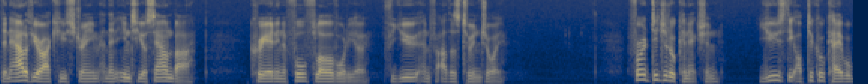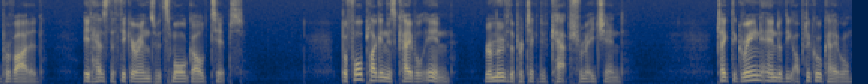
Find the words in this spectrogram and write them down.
then out of your IQ stream and then into your soundbar, creating a full flow of audio for you and for others to enjoy. For a digital connection, use the optical cable provided. It has the thicker ends with small gold tips. Before plugging this cable in, remove the protective caps from each end. Take the green end of the optical cable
